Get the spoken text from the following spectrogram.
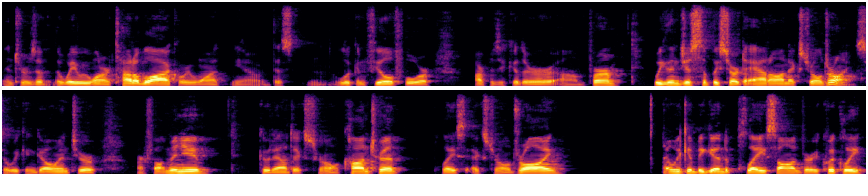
in terms of the way we want our title block or we want you know this look and feel for our particular um, firm, we can just simply start to add on external drawings. So we can go into our file menu, go down to external content, place external drawing, and we can begin to place on very quickly,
